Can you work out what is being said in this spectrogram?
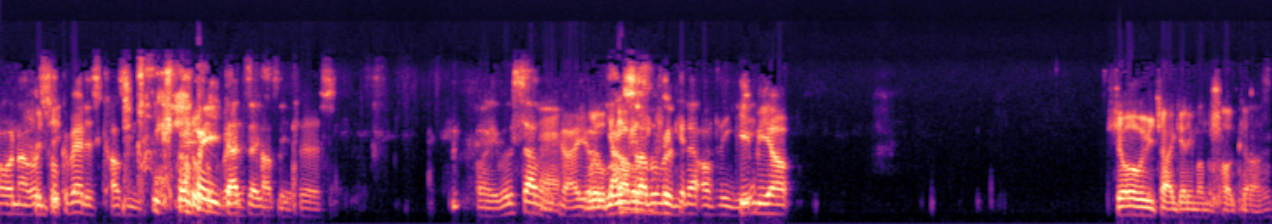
Oh no, let's Predict- talk about his cousin. Let's Oh, talk wait, about that's his cousin sick. first. Oi, Will Southern, Yeah. Okay, Will Will youngest Southern. Sutherland, cricketer of the year. hit me up. Surely we try to get him on the podcast.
